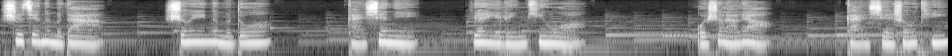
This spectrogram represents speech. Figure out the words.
世界那么大，声音那么多。感谢你，愿意聆听我。我是聊聊，感谢收听。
